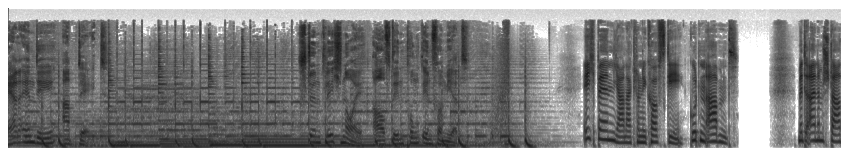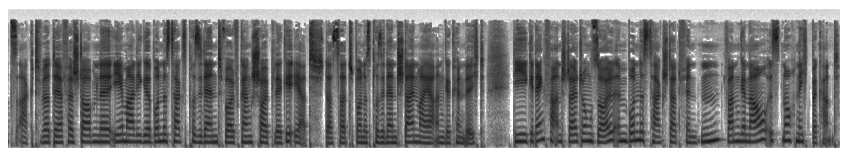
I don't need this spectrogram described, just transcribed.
RND Update. Stündlich neu. Auf den Punkt informiert. Ich bin Jana Klonikowski. Guten Abend. Mit einem Staatsakt wird der verstorbene ehemalige Bundestagspräsident Wolfgang Schäuble geehrt. Das hat Bundespräsident Steinmeier angekündigt. Die Gedenkveranstaltung soll im Bundestag stattfinden. Wann genau ist noch nicht bekannt.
